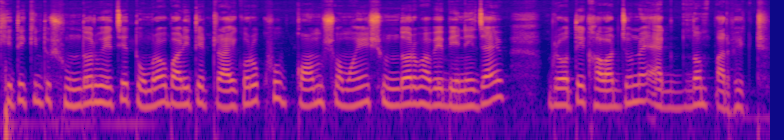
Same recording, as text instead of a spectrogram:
খেতে কিন্তু সুন্দর হয়েছে। তোমরাও বাড়িতে ট্রাই করো। খুব কম সময়ে সুন্দরভাবে বেনে যায়। ব্রতে খাওয়ার জন্য একদম পারফেক্ট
